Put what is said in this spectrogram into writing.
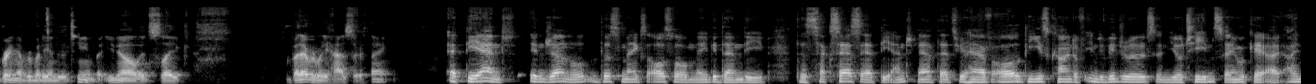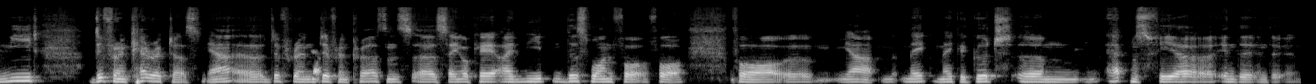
bring everybody into the team. But you know, it's like, but everybody has their thing. At the end, in general, this makes also maybe then the the success at the end. Yeah, that you have all these kind of individuals in your team saying, okay, I, I need different characters yeah uh, different yeah. different persons uh, saying okay i need this one for for for uh, yeah make make a good um, atmosphere in the in the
